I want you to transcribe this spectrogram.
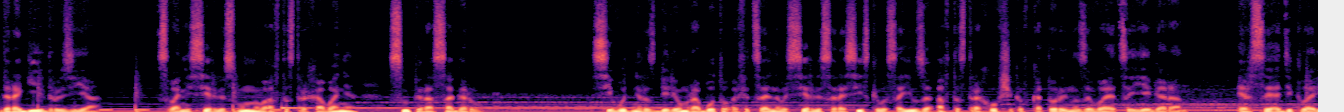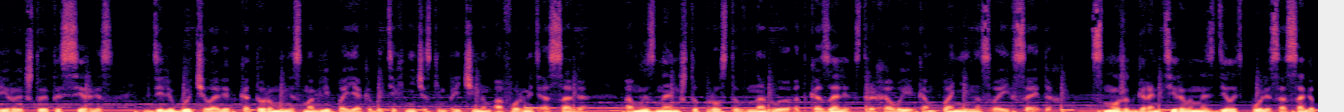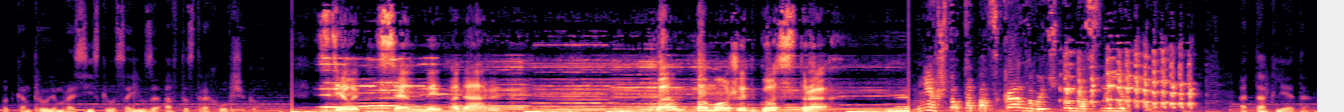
Дорогие друзья! С вами сервис умного автострахования Супер ОСАГО.ру. Сегодня разберем работу официального сервиса Российского союза автостраховщиков, который называется ЕГарант. РСА декларирует, что это сервис, где любой человек, которому не смогли по якобы техническим причинам оформить ОСАГО, а мы знаем, что просто в наглую отказали страховые компании на своих сайтах, сможет гарантированно сделать полис ОСАГО под контролем Российского союза автостраховщиков. Сделать ценный подарок вам поможет Госстрах. Мне что-то подсказывает, что нас наебут. А так ли это?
